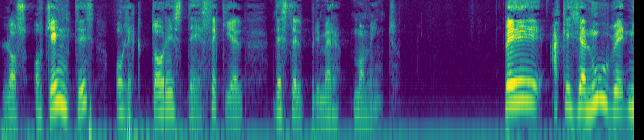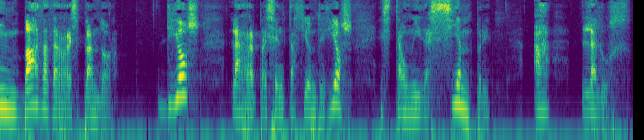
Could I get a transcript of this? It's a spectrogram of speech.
los oyentes o lectores de Ezequiel desde el primer momento. Ve aquella nube nimbada de resplandor. Dios, la representación de Dios, está unida siempre a la luz.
